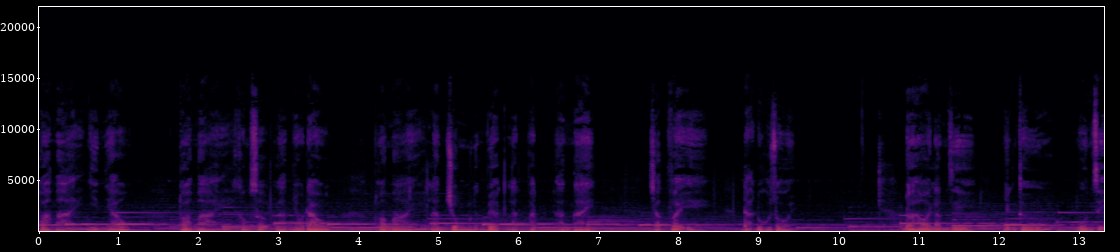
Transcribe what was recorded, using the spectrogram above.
thoải mái nhìn nhau, thoải mái không sợ làm nhau đau, thoải mái làm chung những việc lặt vặt hàng ngày. Chắc vậy đã đủ rồi. Đòi hỏi làm gì những thứ vốn dĩ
